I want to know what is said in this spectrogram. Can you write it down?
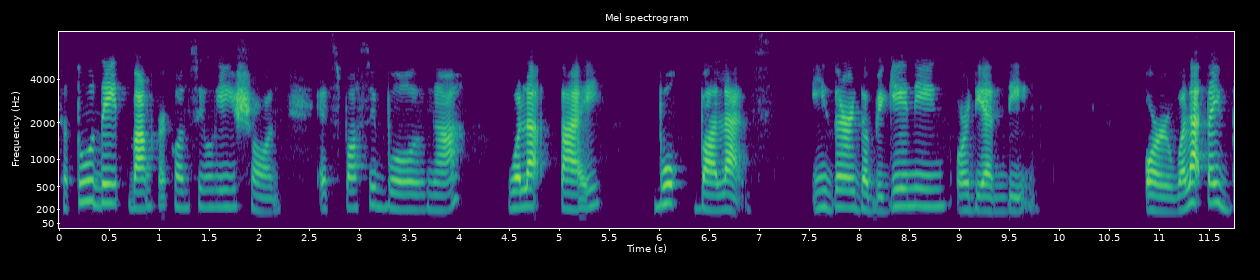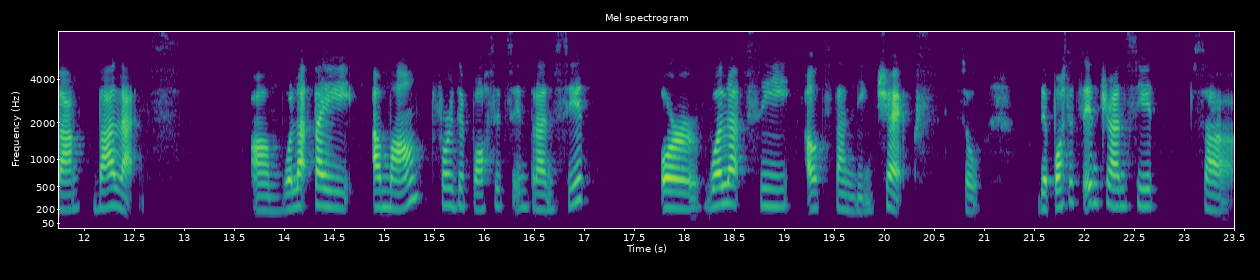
sa two-date bank reconciliation, it's possible nga wala tay book balance, either the beginning or the ending. Or wala tay bank balance. Um, wala tay amount for deposits in transit or wala si outstanding checks. So, deposits in transit sa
